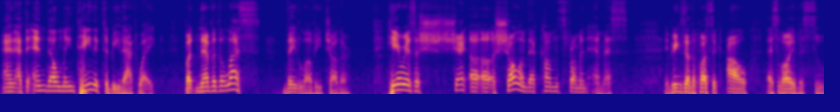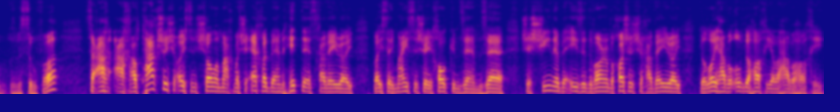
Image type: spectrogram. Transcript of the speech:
And at the end, they'll maintain it to be that way. But nevertheless, they love each other. Here is a, she- a, a shalom that comes from an emes. He brings down the pasuk al esvoy v'sufa. So ach al takshish oisin shalom ach mashe echad behem hitte es chaveiroi b'isei maise shei cholken zem zeh sheshina be'eze devarim v'choshe shechaveiroi doloi hava uvda hachi ala hava hachi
